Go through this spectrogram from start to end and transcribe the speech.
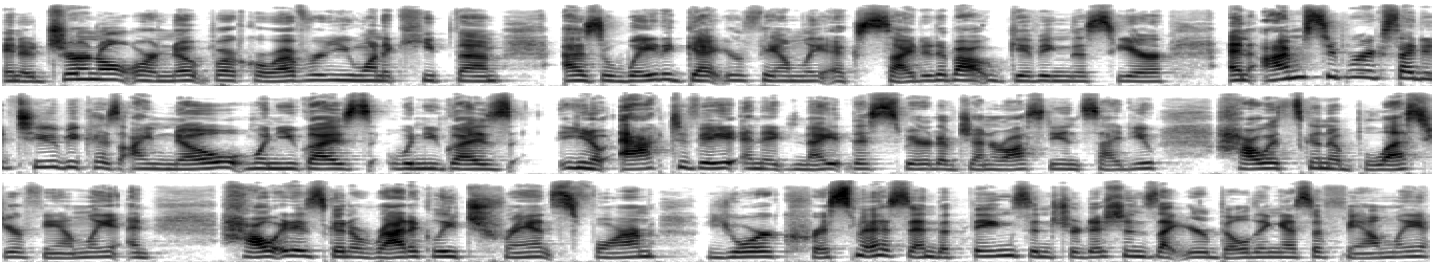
in a journal or a notebook or wherever you want to keep them as a way to get your family excited about giving this year. And I'm super excited too because I know when you guys, when you guys, you know, activate and ignite this spirit of generosity inside you, how it's going to bless your family and how it is going to radically transform your Christmas and the things and traditions that you're building as a family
